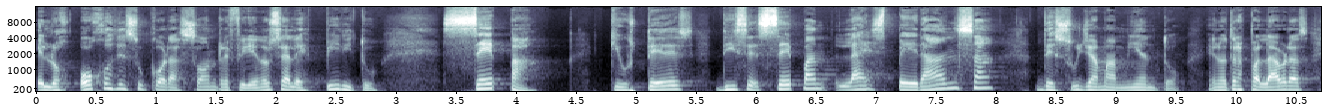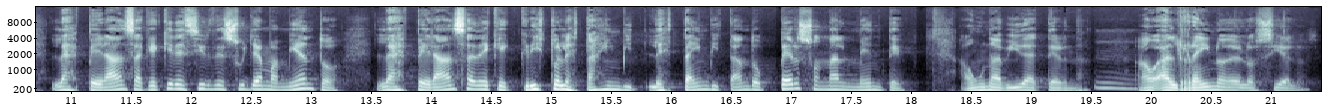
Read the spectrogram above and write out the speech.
en los ojos de su corazón, refiriéndose al Espíritu, sepa que ustedes, dice, sepan la esperanza de su llamamiento. En otras palabras, la esperanza, ¿qué quiere decir de su llamamiento? La esperanza de que Cristo le está, invi- le está invitando personalmente a una vida eterna, Mm, a- al reino de los cielos.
